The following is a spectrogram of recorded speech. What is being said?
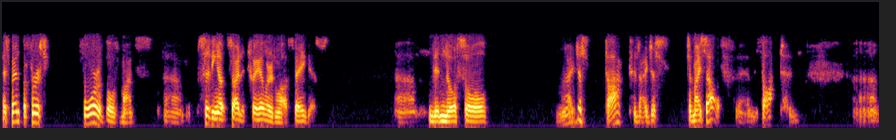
I spent the first four of those months um, sitting outside a trailer in Las Vegas. Um, didn't know a soul. I just talked and I just to myself and thought. And, um,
